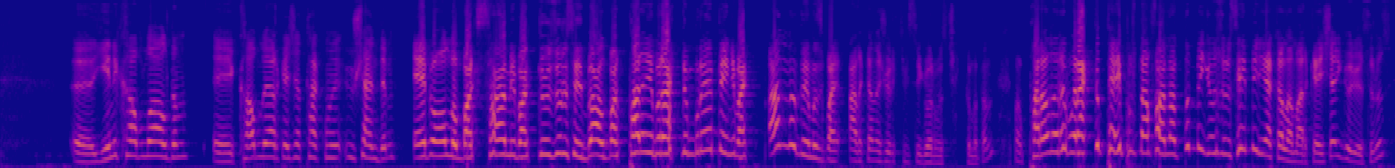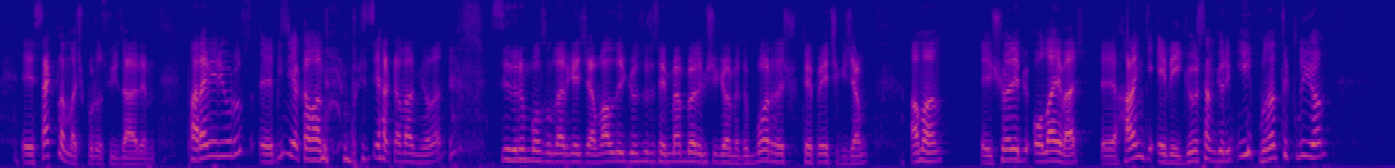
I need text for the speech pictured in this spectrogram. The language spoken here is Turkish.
ee, yeni kablo aldım. Ee, kabloyu arkadaşlar takmaya üşendim. Ebe oğlum bak Sami bak gözünü seveyim. Al bak parayı bıraktım buraya beni bak. Anladığımız bak. Arkana şöyle kimse görmez çıktırmadan. Bak paraları bıraktım Paypal'dan falan attım. Bir gözünü seveyim beni yakalama arkadaşlar görüyorsunuz. Ee, saklanmaç prosuyuz abi. Para veriyoruz. Ee, biz yakalamıyoruz. bizi yakalamıyorlar. Sinirim bozuldu arkadaşlar. Vallahi gözünü seveyim ben böyle bir şey görmedim. Bu arada şu tepeye çıkacağım. Ama e, şöyle bir olay var. E, hangi ebeyi görsem göreyim ilk buna tıklıyor.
